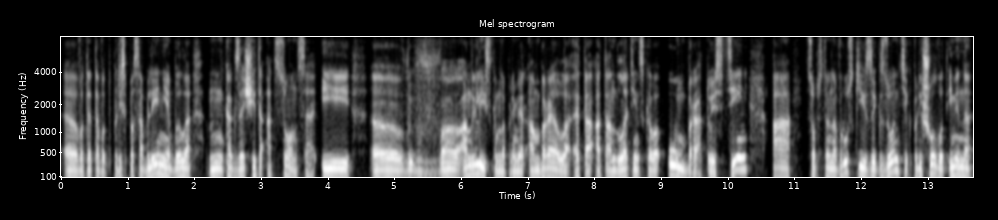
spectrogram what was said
э, вот это вот приспособление было как защита от солнца. И э, в английском, например, umbrella – это от латинского umbra, то есть тень, а, собственно, в русский язык зонтик пришел вот именно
